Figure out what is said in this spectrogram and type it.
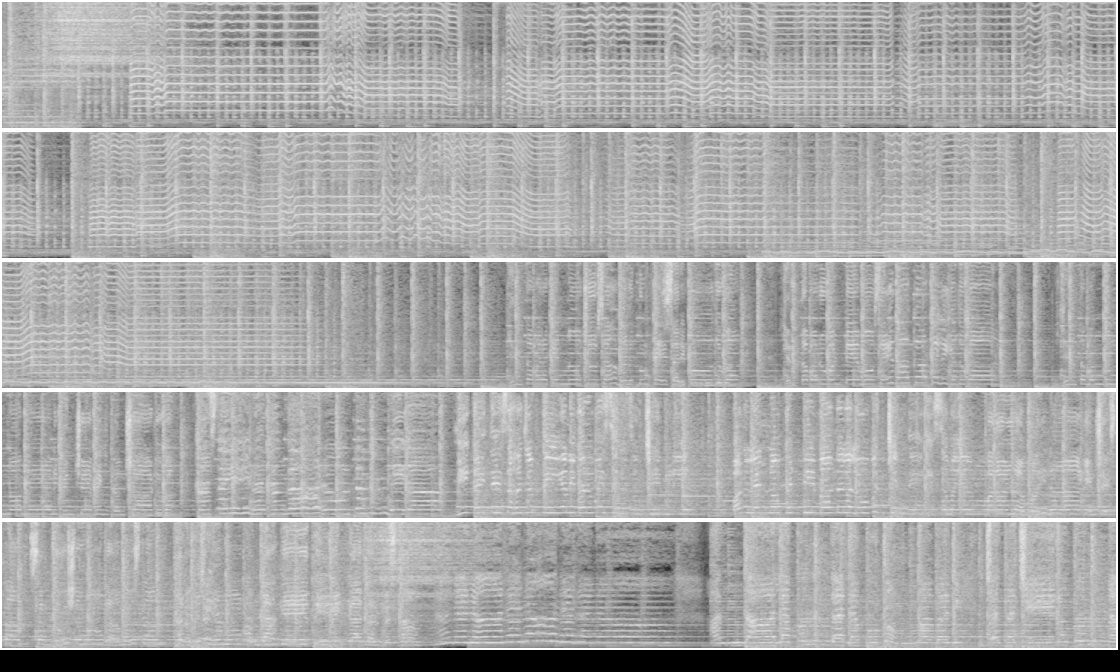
సరిపోదుగా ఎంత బరువంటే మోసేదాకా తెలియదుగా? ఎంతమందున్నామే అనిపించే బింకం చాటుగా? నీకైతే సహజం తీయని బరువే శిరసుంచే విడియం పనులెన్నో పెట్టి మాటలలో వచ్చింది ఈ సమయం. మనాళ్ళమైనా ఏం చేస్తాం? సంతోషంగా మోస్తాం. ఘన విజయం తీరిగ్గా కనిపిస్తాం. నననాననానననా. అందాల కుందనపు బొమ్మవని జత చేరుతున్న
